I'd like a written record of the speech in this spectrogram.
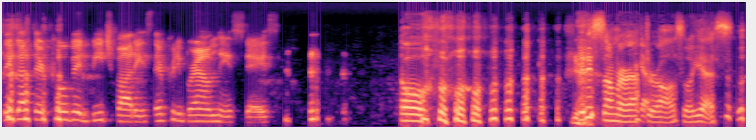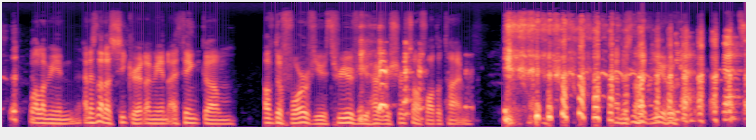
they've got their COVID beach bodies. They're pretty brown these days. Oh, yeah. it is summer after yeah. all. So yes. well, I mean, and it's not a secret. I mean, I think um, of the four of you, three of you have your shirts off all the time, and it's not you. Yeah, that's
